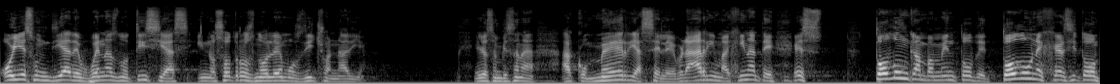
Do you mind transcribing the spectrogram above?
hoy es un día de buenas noticias y nosotros no le hemos dicho a nadie. Ellos empiezan a, comer y a celebrar, imagínate, es todo un campamento de todo un ejército,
